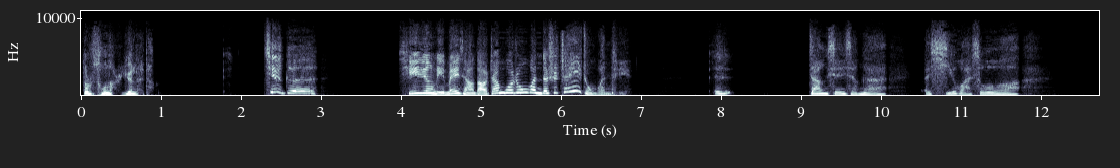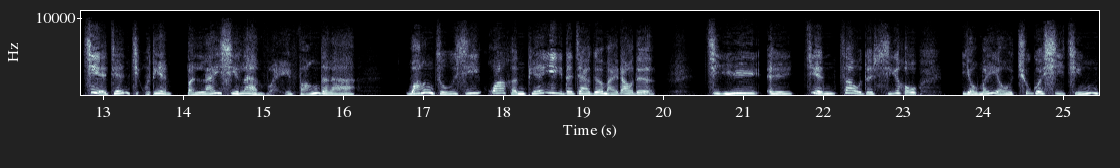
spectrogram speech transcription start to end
都是从哪儿运来的？这个，齐经理没想到张国忠问的是这种问题。呃，张先生啊。呃，俗话说，这间酒店本来是烂尾房的啦，王主席花很便宜的价格买到的。至于呃建造的时候有没有出过事情，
